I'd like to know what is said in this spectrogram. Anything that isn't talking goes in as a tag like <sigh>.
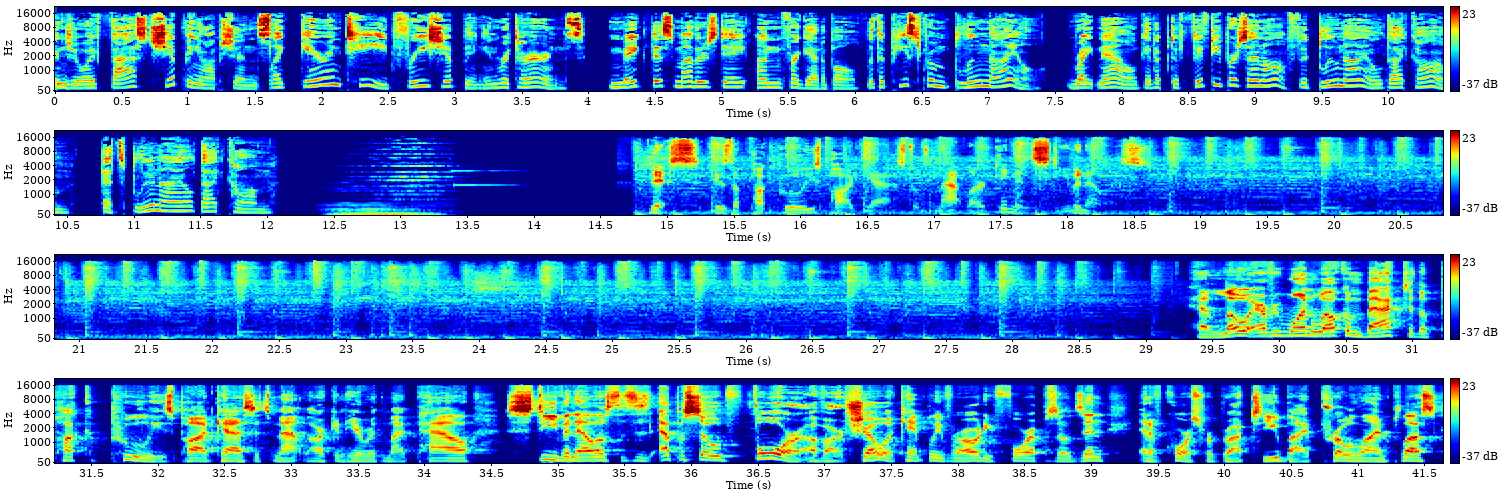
Enjoy fast shipping options like guaranteed free shipping and returns. Make this Mother's Day unforgettable with a piece from Blue Nile. Right now, get up to 50% off at BlueNile.com. That's BlueNile.com. This is the Puck Poolies podcast with Matt Larkin and Steven Ellis. Hello, everyone. Welcome back to the Puck Poolies podcast. It's Matt Larkin here with my pal, Steven Ellis. This is episode four of our show. I can't believe we're already four episodes in. And of course, we're brought to you by Proline Plus.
